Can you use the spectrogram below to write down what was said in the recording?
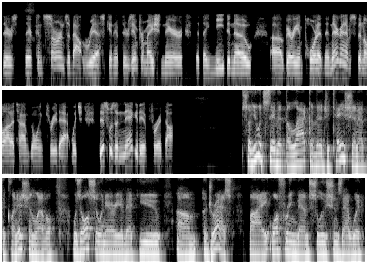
there's there concerns about risk, and if there's information there that they need to know, uh, very important, then they're going to have to spend a lot of time going through that. Which this was a negative for a doctor so you would say that the lack of education at the clinician level was also an area that you um, addressed by offering them solutions that would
